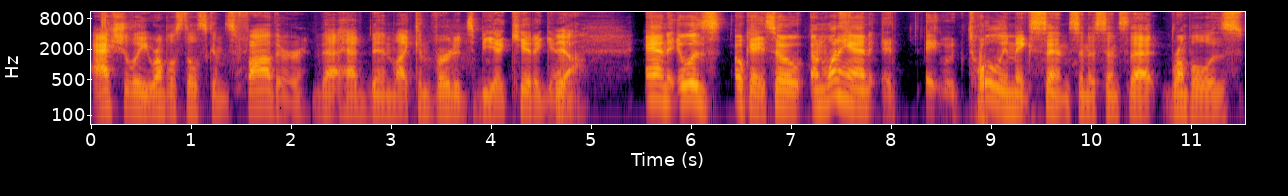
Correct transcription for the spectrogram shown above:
actually rumpelstiltskin's father that had been like converted to be a kid again Yeah. and it was okay so on one hand it, it totally makes sense in the sense that rumpel was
